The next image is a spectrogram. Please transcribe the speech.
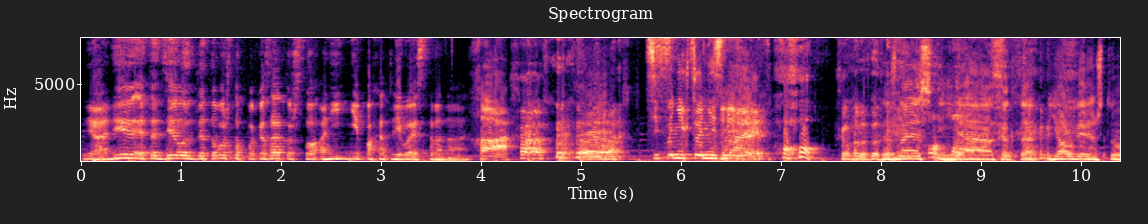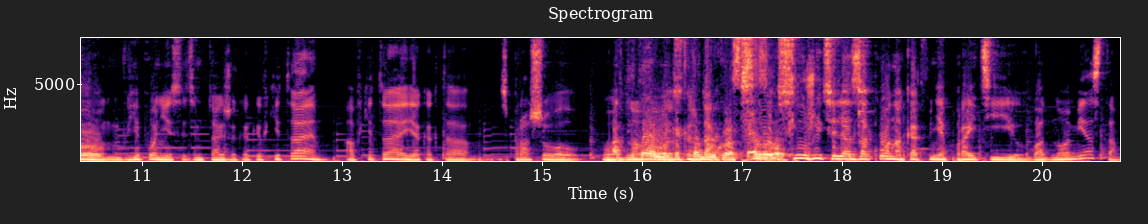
Не, они это делают для того, чтобы показать то, что они не похотливая страна. Ха! Типа никто не знает. Ты знаешь, я как-то, я уверен, что в Японии с этим так же, как и в Китае. А в Китае я как-то спрашивал у А одного, служителя закона, как мне пройти в одно место.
